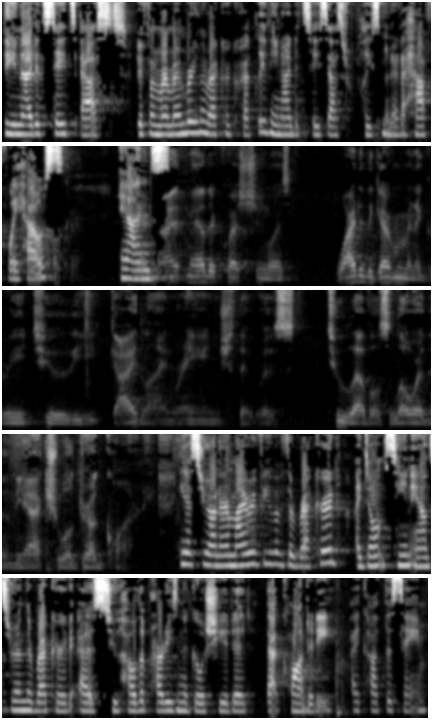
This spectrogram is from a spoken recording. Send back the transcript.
the United States asked, if I'm remembering the record correctly, the United States asked for placement at a halfway house. Okay. And My, my other question was, why did the government agree to the guideline range that was two levels lower than the actual drug quantity? Yes, Your Honor. In my review of the record, I don't see an answer in the record as to how the parties negotiated that quantity. I caught the same.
